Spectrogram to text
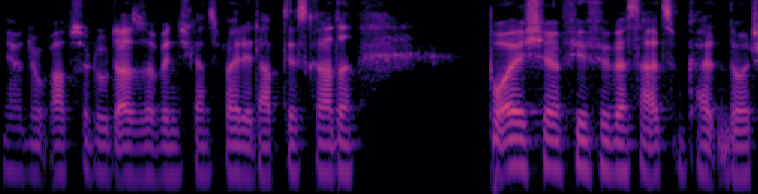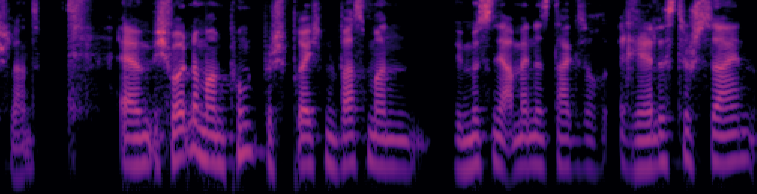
Ja, du, absolut. Also da bin ich ganz bei dir. Da habt ihr es gerade bei euch viel, viel besser als im kalten Deutschland. Ähm, ich wollte noch mal einen Punkt besprechen, was man, wir müssen ja am Ende des Tages auch realistisch sein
